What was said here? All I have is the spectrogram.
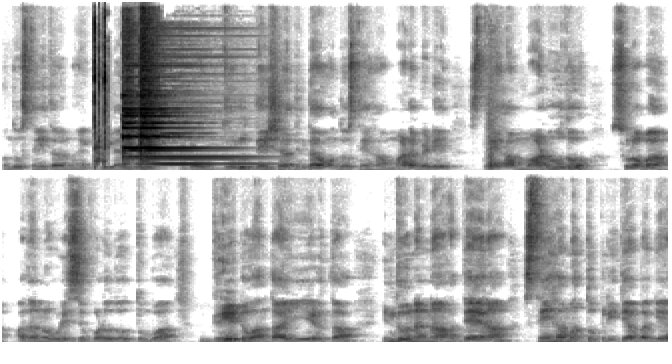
ಒಂದು ಸ್ನೇಹಿತರನ್ನ ಕೀಳಾಗಿ ಅಥವಾ ದುರುದ್ದೇಶದಿಂದ ಒಂದು ಸ್ನೇಹ ಮಾಡಬೇಡಿ. ಸ್ನೇಹ ಮಾಡುವುದು ಸುಲಭ, ಅದನ್ನು ಉಳಿಸಿಕೊಳ್ಳುವುದು ತುಂಬ ಗ್ರೇಟು ಅಂತ ಹೇಳ್ತಾ ಇಂದು ನನ್ನ ಅಧ್ಯಯನ ಸ್ನೇಹ ಮತ್ತು ಪ್ರೀತಿಯ ಬಗ್ಗೆ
